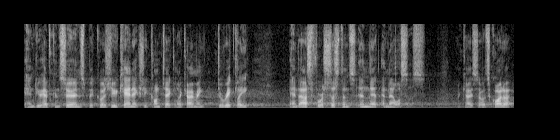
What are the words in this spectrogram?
and you have concerns because you can actually contact Lycoming directly and ask for assistance in that analysis. Okay, so it's quite a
